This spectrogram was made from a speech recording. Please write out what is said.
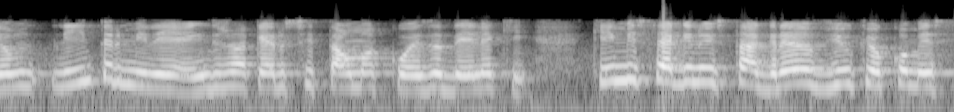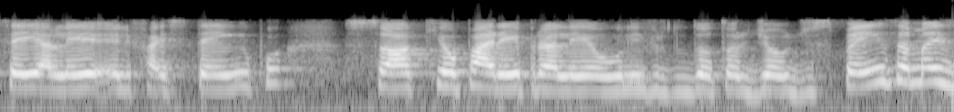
eu nem terminei ainda, já quero citar uma coisa dele aqui. Quem me segue no Instagram viu que eu comecei a ler ele faz tempo, só que eu parei para ler o livro do Dr. Joe Dispenza, mas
